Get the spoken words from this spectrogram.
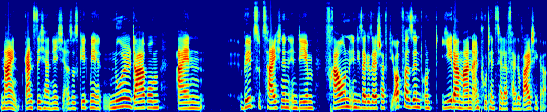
Nein, ganz sicher nicht. Also es geht mir null darum, ein Bild zu zeichnen, in dem Frauen in dieser Gesellschaft die Opfer sind und jeder Mann ein potenzieller Vergewaltiger.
